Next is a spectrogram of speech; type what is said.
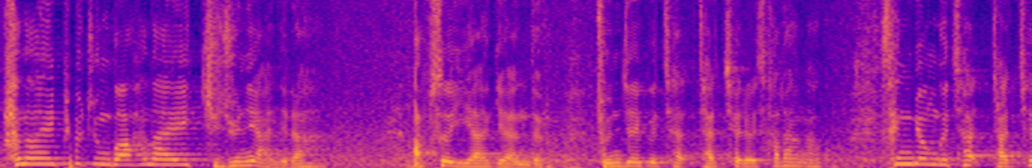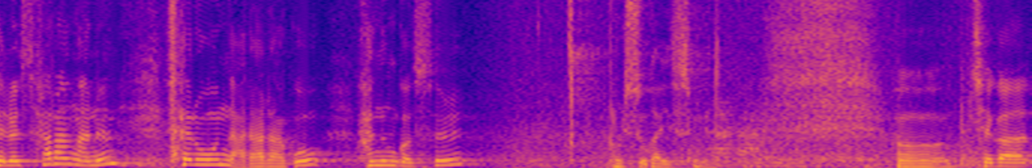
하나의 표준과 하나의 기준이 아니라 앞서 이야기한 대로 존재 그 자, 체를 사랑하고 생명 그 자, 자체를 사랑하는 새로운 나라라고 하는 것을 볼 수가 있습니다. 어, 제가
